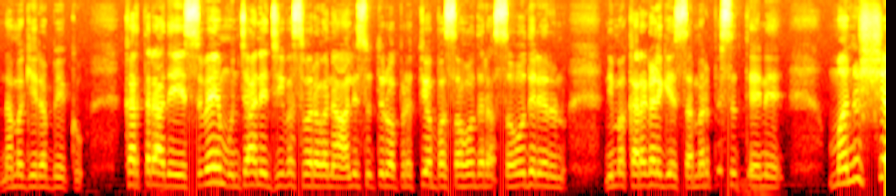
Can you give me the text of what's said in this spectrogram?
ನಮಗಿರಬೇಕು. ಕರ್ತರಾದ ಯೇಸುವೆ, ಮುಂಜಾನೆ ಜೀವಸ್ವರವನ್ನು ಆಲಿಸುತ್ತಿರುವ ಪ್ರತಿಯೊಬ್ಬ ಸಹೋದರ ಸಹೋದರಿಯರನ್ನು ನಿಮ್ಮ ಕರಗಳಿಗೆ ಸಮರ್ಪಿಸುತ್ತೇನೆ. ಮನುಷ್ಯ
